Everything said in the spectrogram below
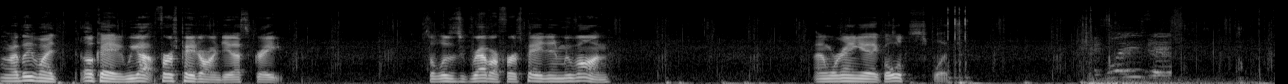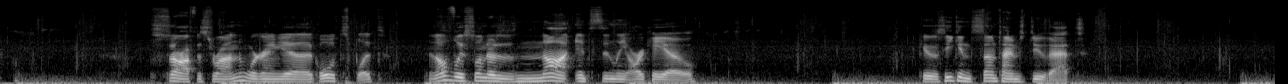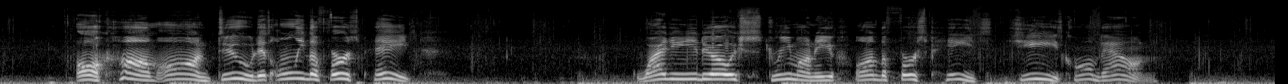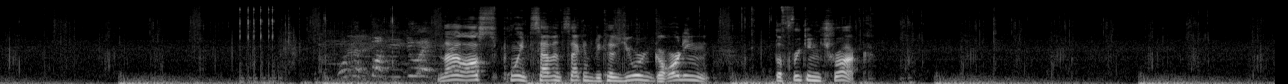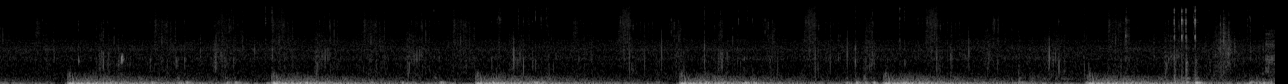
I believe my okay. We got first page RNG. That's great. So we'll just grab our first page and move on. And we're gonna get a gold split. Start off this run, we're gonna get a gold split. And hopefully Slenders is not instantly RKO. Because he can sometimes do that. Oh, come on, dude. It's only the first page. Why do you need to go extreme on me on the first page? Jeez, calm down. What the fuck are you doing? And I lost 0.7 seconds because you were guarding the freaking truck.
